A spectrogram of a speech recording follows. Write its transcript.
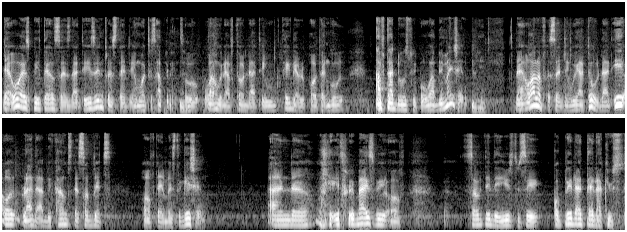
the OSP tells us that he is interested in what is happening. So one would have thought that he would take the report and go after those people who have been mentioned. Then all of a sudden we are told that he, or rather, becomes the subject of the investigation. And uh, it reminds me of something they used to say, complainant and accused.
